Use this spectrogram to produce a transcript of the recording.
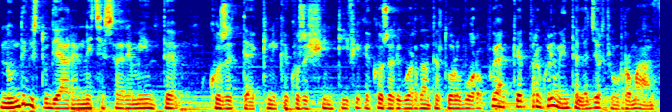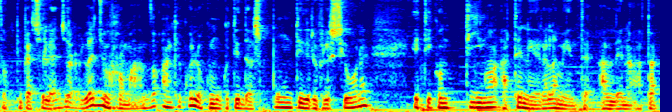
non devi studiare necessariamente cose tecniche, cose scientifiche, cose riguardanti il tuo lavoro, puoi anche tranquillamente leggerti un romanzo, ti piace leggere, leggi un romanzo, anche quello comunque ti dà spunti di riflessione e ti continua a tenere la mente allenata.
